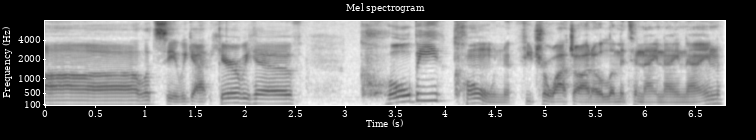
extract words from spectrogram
Uh, let's see. We got here we have Colby Cohen Future Watch Auto limited to 999.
